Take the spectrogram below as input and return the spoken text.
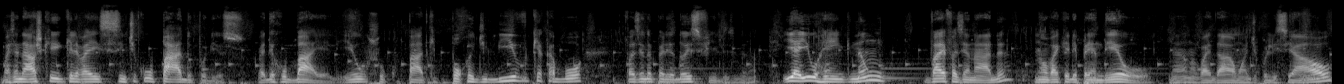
Mas ainda acho que, que ele vai se sentir culpado por isso. Vai derrubar ele. Eu sou culpado. Que porra de livro que acabou fazendo eu perder dois filhos, entendeu? E aí o Hank não vai fazer nada, não vai querer prender ou né, não vai dar uma de policial,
